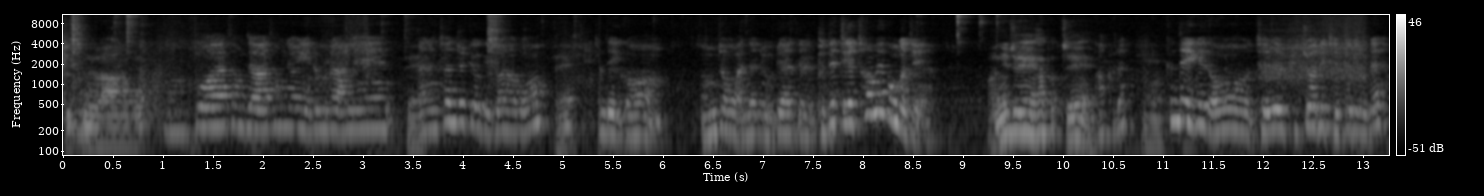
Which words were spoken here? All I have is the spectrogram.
비스밀라 하고 어, 부와 성자와 성령의 이름으로 아멘. 네. 나는 천주교 기도 하고. 네. 근데 이거 엄청 완전히 우리 아들 부대찌개 처음 해본 거지? 아니지 해봤지. 아 그래? 응. 근데 이게 너무 제대로 비주얼이 제대로인데?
